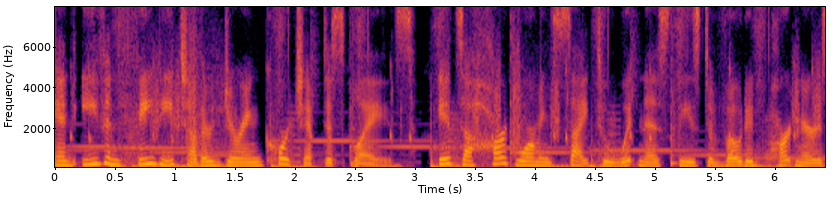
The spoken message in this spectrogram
and even feed each other during courtship displays. It's a heartwarming sight to witness these devoted partners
